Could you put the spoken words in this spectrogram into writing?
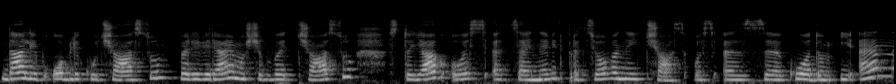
Далі в обліку часу перевіряємо, щоб вид часу стояв ось цей невідпрацьований час, ось з кодом ІН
